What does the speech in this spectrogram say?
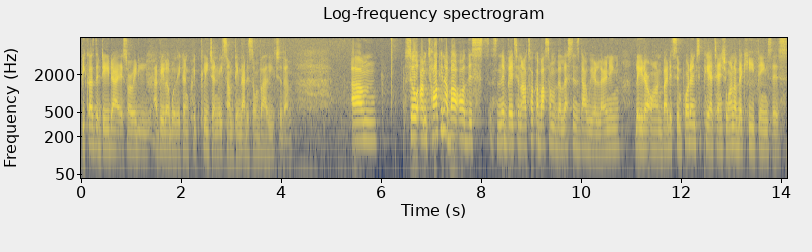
Because the data is already available, they can quickly generate something that is of value to them. Um, so I'm talking about all these snippets and I'll talk about some of the lessons that we are learning later on, but it's important to pay attention. One of the key things is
